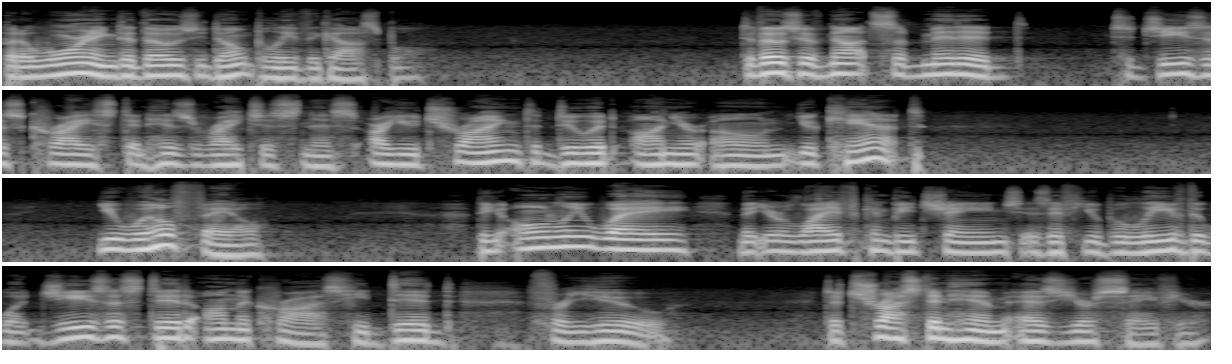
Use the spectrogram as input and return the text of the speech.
But a warning to those who don't believe the gospel, to those who have not submitted to Jesus Christ and his righteousness. Are you trying to do it on your own? You can't you will fail. The only way that your life can be changed is if you believe that what Jesus did on the cross, he did for you, to trust in him as your Savior.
